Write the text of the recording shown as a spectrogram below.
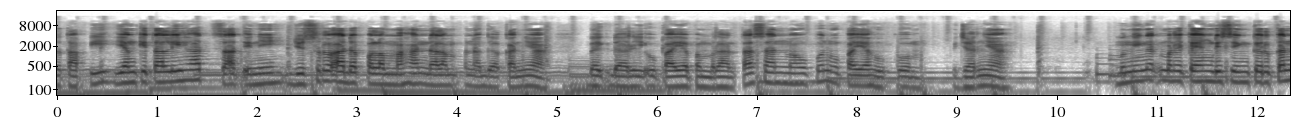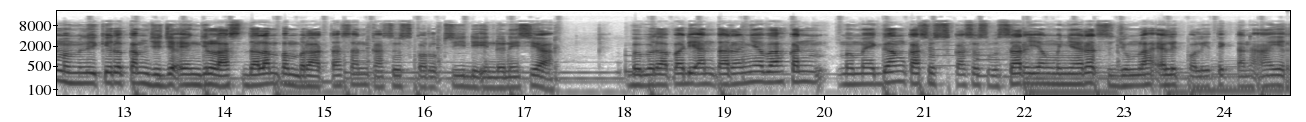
Tetapi yang kita lihat saat ini justru ada pelemahan dalam penegakannya, baik dari upaya pemberantasan maupun upaya hukum, ujarnya. Mengingat mereka yang disingkirkan memiliki rekam jejak yang jelas dalam pemberantasan kasus korupsi di Indonesia. Beberapa di antaranya bahkan memegang kasus-kasus besar yang menyeret sejumlah elit politik tanah air.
